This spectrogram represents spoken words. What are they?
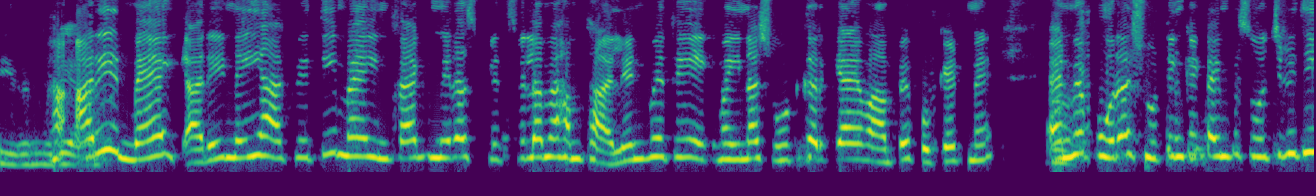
season. हाँ, अरे मैं अरे नहीं आकृति मैं इनफैक्ट मेरा स्प्लिट्सविला में हम थाईलैंड में थे एक महीना शूट करके आए वहाँ पे फुकेट में। एंड मैं पूरा शूटिंग के टाइम पे सोच रही थी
